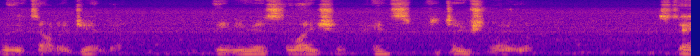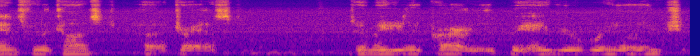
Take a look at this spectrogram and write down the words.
with its own agenda. The new installation, institutionalism, stands for the contrast to immediately prior to the behavioral revolution,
